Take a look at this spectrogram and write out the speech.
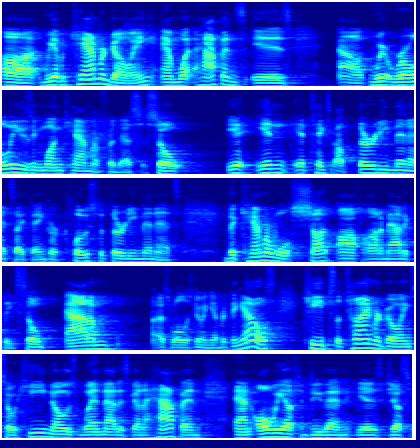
uh, we have a camera going, and what happens is uh, we're we're only using one camera for this. So it in it takes about 30 minutes, I think, or close to 30 minutes. The camera will shut off automatically. So Adam as well as doing everything else, keeps a timer going so he knows when that is going to happen. And all we have to do then is just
